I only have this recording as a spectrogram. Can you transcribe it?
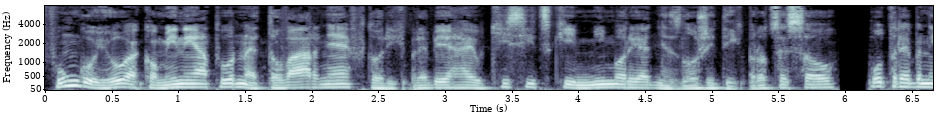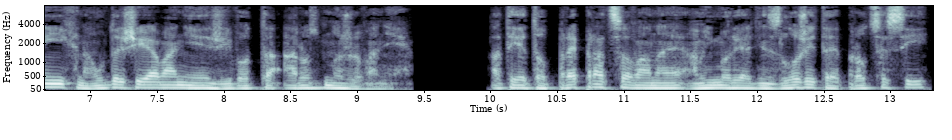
Fungujú ako miniatúrne továrne, v ktorých prebiehajú tisícky mimoriadne zložitých procesov, potrebných na udržiavanie života a rozmnožovanie. A tieto prepracované a mimoriadne zložité procesy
